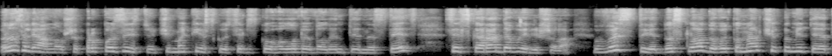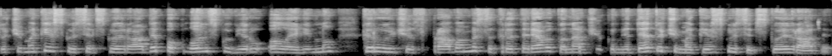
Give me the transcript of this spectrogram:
розглянувши пропозицію Чумаківського сільського голови Валентини Стець, сільська рада вирішила ввести до складу виконавчого комітету Чумаківської сільської ради Поклонську Віру Олегівну, керуючи справами секретаря виконавчого комітету Чумаківської сільської ради.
